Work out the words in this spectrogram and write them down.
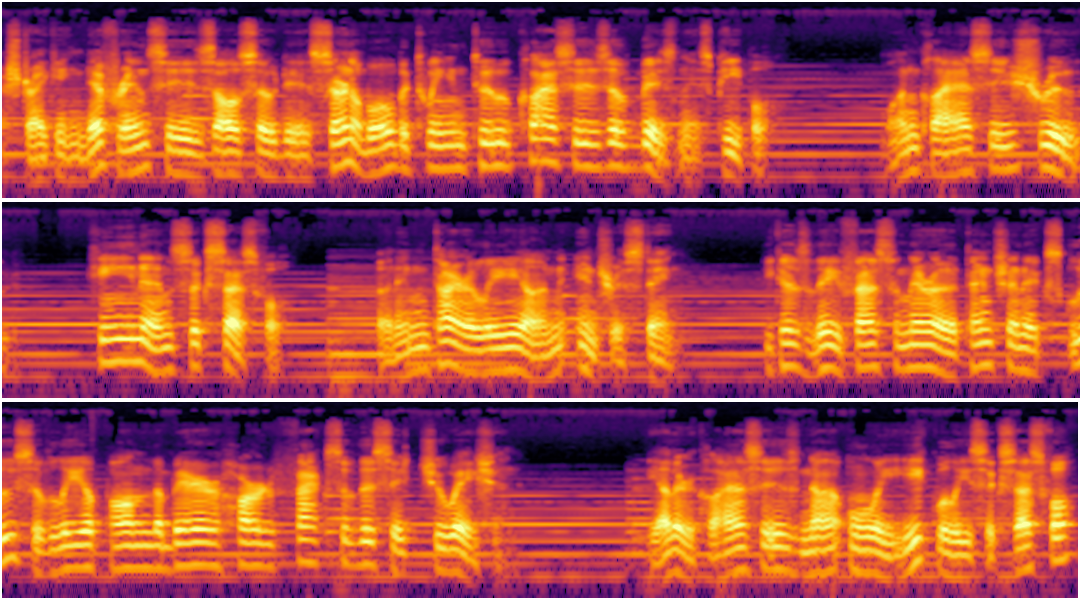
A striking difference is also discernible between two classes of business people. One class is shrewd, keen, and successful, but entirely uninteresting, because they fasten their attention exclusively upon the bare, hard facts of the situation. The other class is not only equally successful,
